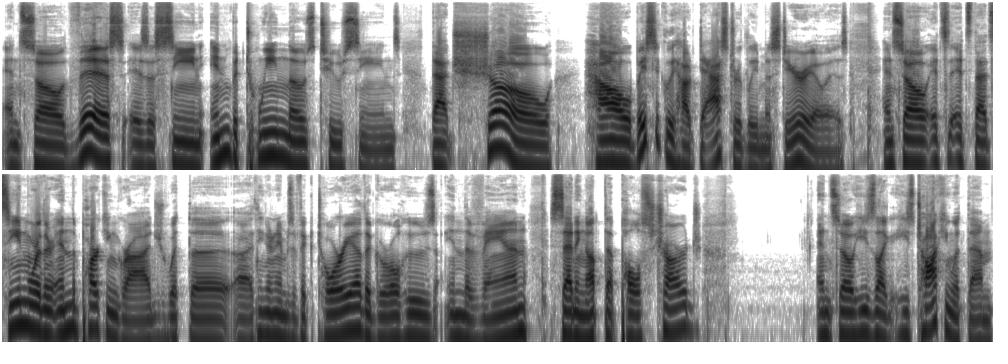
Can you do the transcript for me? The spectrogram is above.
And so this is a scene in between those two scenes that show how basically how dastardly Mysterio is. And so it's it's that scene where they're in the parking garage with the uh, I think her name's Victoria, the girl who's in the van setting up that pulse charge. And so he's like he's talking with them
